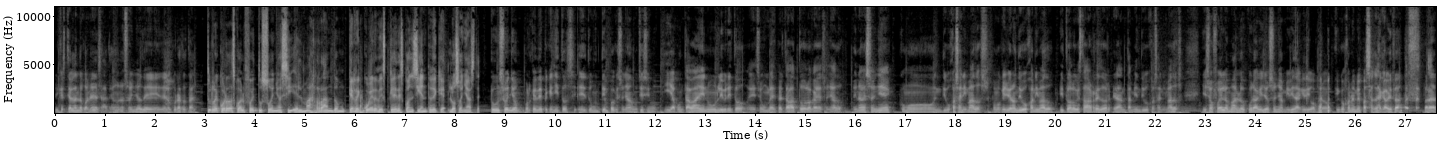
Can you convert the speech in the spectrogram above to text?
y que estoy hablando con él. O sea, tengo unos sueños de, de locura total. ¿Tú recuerdas cuál fue tu sueño así, el más random que recuerdes, que eres consciente de que lo soñaste? Tuve un sueño, porque de pequeñitos eh, tuve un tiempo que soñaba muchísimo y apuntaba en un librito, eh, según me despertaba, todo lo que había soñado. Y una vez soñé como en dibujos animados, como que yo era un dibujo animado y todo lo que estaba alrededor eran también dibujos animados. Y eso fue lo más locura que yo soñé en mi vida, que digo, pero ¿qué cojones me pasa en la cabeza para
